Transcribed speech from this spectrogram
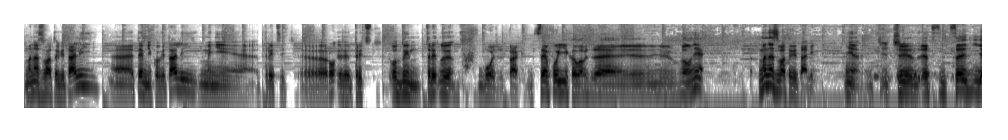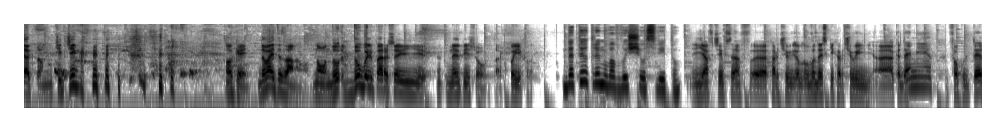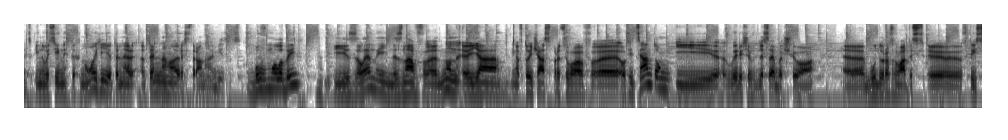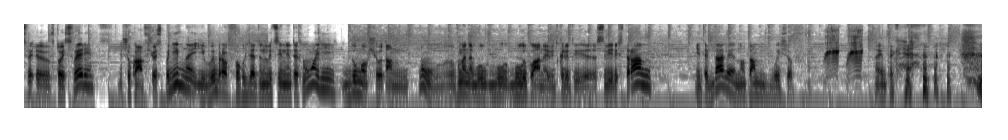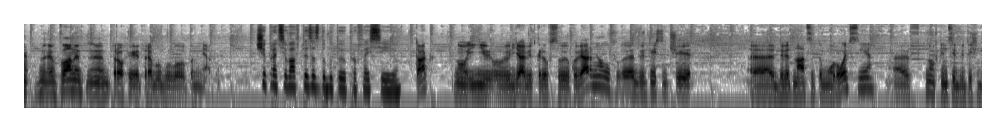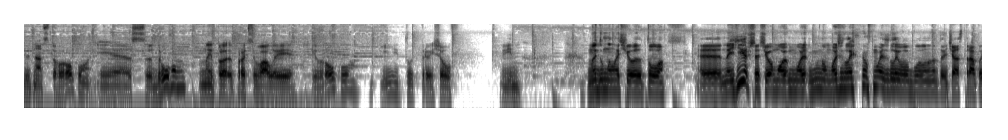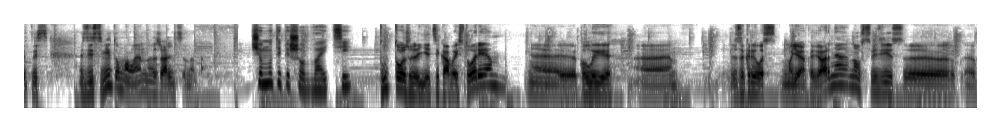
Мене звати Віталій, е, Темніко Віталій, мені 30, е, ро- е, 31, три, ну, боже, так, це поїхало вже е, в. Мене звати Віталій. Ні, чи- е, це як там? Чик-чик? Окей, давайте заново. Ну, дубль перший не пішов. Так, поїхали. Де ти отримував вищу освіту? Я вчився в е, харчовій в Одеській харчовій е, академії, факультет інноваційних технологій, і отельного ресторанного бізнесу. Був молодий і зелений, не знав. е, Ну я в той час працював офіціантом і вирішив для себе, що буду розвиватись е, в тій е, в той сфері. Шукав щось подібне і вибрав факультет інноваційних технологій. Думав, що там ну в мене бу- бу- були плани відкрити е, свій ресторан і так далі. Ну там вийшов і таке. Плани е, трохи треба було поміняти. Чи працював ти за здобутою професією? Так. Ну і е, я відкрив свою ков'ярню в е, 2019 році, е, в- ну в кінці 2019 року. І з другом ми працювали півроку, і тут прийшов він. Ми думали, що то е, найгірше, що ну, можливо, можливо було на той час трапитись зі світом, але, на жаль, це не так. Чому ти пішов в IT? Тут теж є цікава історія. Е, коли е, закрилась моя кав'ярня, ну, в зв'язку з. Е, е,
